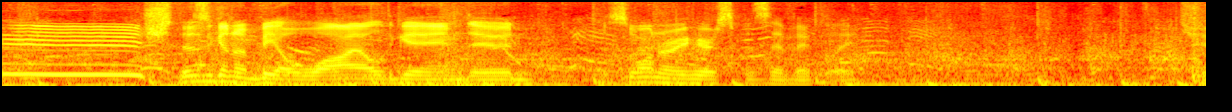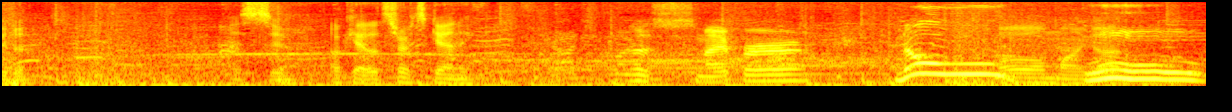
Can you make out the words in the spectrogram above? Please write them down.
Eesh, this is gonna be a wild game, dude. This one right here specifically. Shoot it. Nice too. Okay, let's start scanning. The sniper. No. Oh my god. Ooh.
